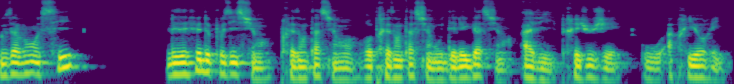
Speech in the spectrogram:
Nous avons aussi les effets de position, présentation, représentation ou délégation, avis, préjugés ou a priori,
